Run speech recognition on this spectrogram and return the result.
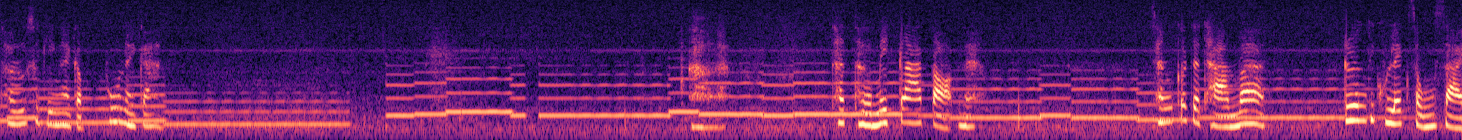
เธอรู้สึกยังไงกับผู้ในวยการ ถ้าเธอไม่กล้าตอบนะ ฉันก็จะถามว่า เรื่องที่คุณเล็กสงสัย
